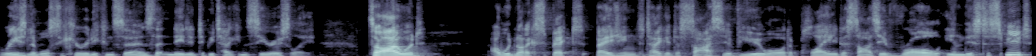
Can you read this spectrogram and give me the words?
reasonable security concerns that needed to be taken seriously. So I would I would not expect Beijing to take a decisive view or to play a decisive role in this dispute,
